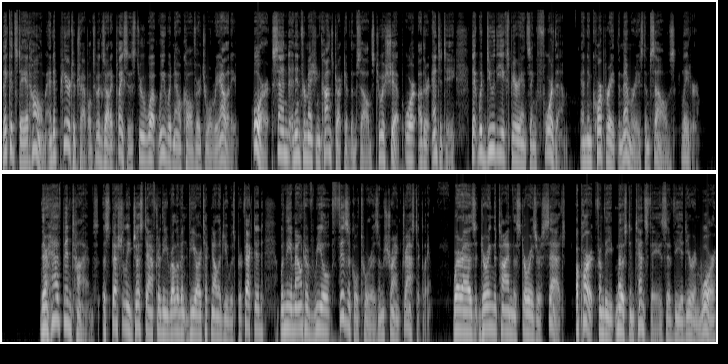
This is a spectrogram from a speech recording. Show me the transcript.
They could stay at home and appear to travel to exotic places through what we would now call virtual reality, or send an information construct of themselves to a ship or other entity that would do the experiencing for them and incorporate the memories themselves later. There have been times, especially just after the relevant VR technology was perfected, when the amount of real physical tourism shrank drastically. Whereas during the time the stories are set, apart from the most intense phase of the Idiran War,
